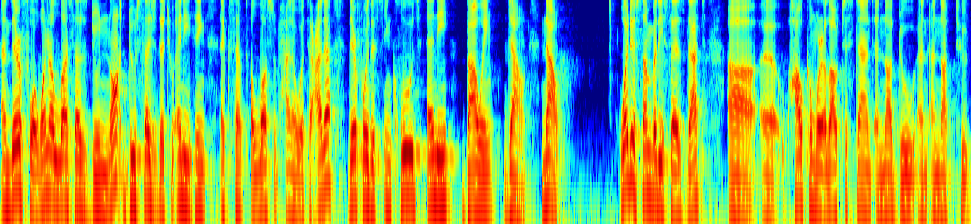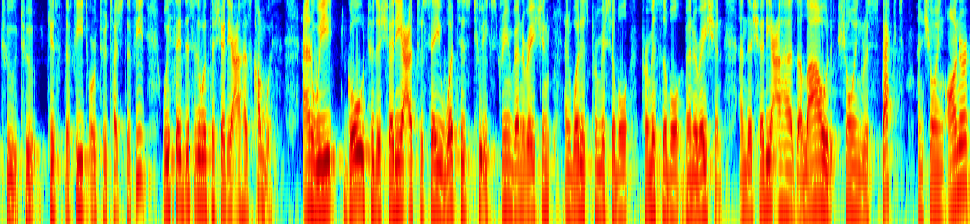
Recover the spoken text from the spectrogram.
And therefore, when Allah says, do not do sajda to anything except Allah subhanahu wa ta'ala, therefore this includes any bowing down. Now, what if somebody says that how come we're allowed to stand and not do and, and not to, to, to kiss the feet or to touch the feet? We say this is what the Sharia has come with. And we go to the Sharia to say what is too extreme veneration and what is permissible, permissible veneration. And the Sharia has allowed showing respect and showing honor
